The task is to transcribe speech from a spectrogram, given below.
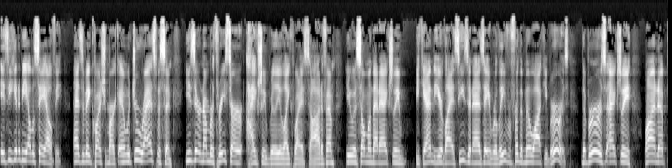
Is he going to be able to stay healthy? That's a big question mark. And with Drew Rasmussen, he's their number three starter. I actually really liked what I saw out of him. He was someone that actually began the year last season as a reliever for the Milwaukee Brewers. The Brewers actually wound up,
